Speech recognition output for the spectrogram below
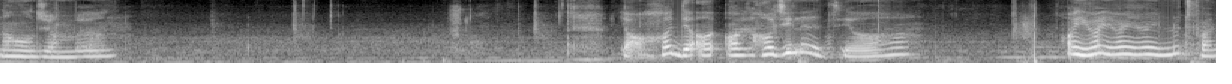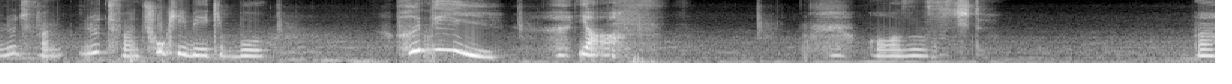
Ne alacağım ben? Ya hadi acele et ya. Hayır hayır hayır hayır lütfen lütfen lütfen çok iyi bir ekip bu. Hadi. Ya. Ağzına sıçtı. Heh.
